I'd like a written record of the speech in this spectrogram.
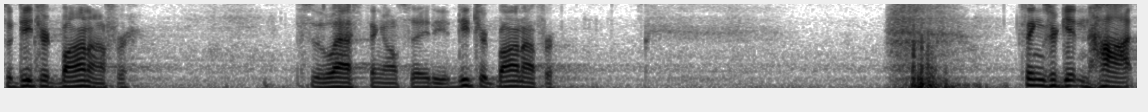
So, Dietrich Bonhoeffer, this is the last thing I'll say to you. Dietrich Bonhoeffer. Things are getting hot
